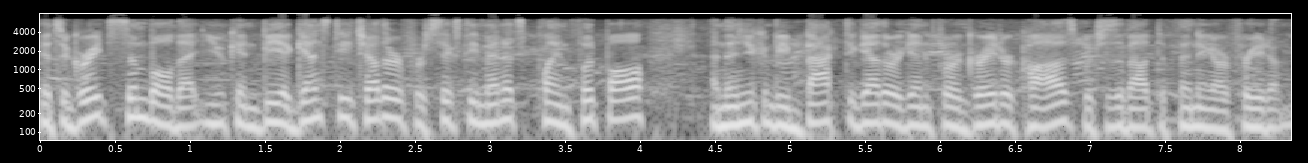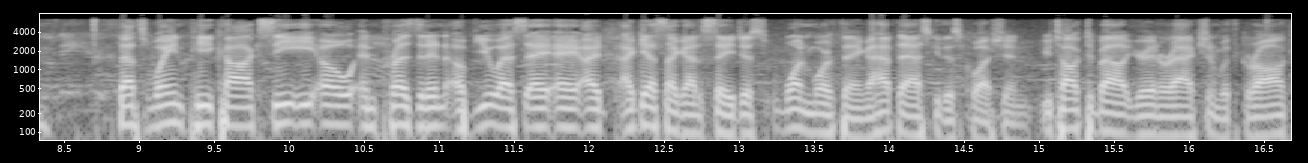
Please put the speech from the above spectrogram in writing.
it's a great symbol that you can be against each other for 60 minutes playing football, and then you can be back together again for a greater cause, which is about defending our freedom. That's Wayne Peacock, CEO and president of USAA. I, I guess I got to say just one more thing. I have to ask you this question. You talked about your interaction with Gronk.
